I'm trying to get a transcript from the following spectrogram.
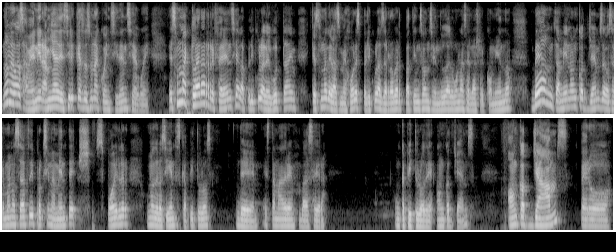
no me vas a venir a mí a decir que eso es una coincidencia, güey. Es una clara referencia a la película de Good Time, que es una de las mejores películas de Robert Pattinson, sin duda alguna se las recomiendo. Vean también Uncut Gems de los hermanos Safdie próximamente, spoiler, uno de los siguientes capítulos de esta madre va a ser un capítulo de Uncut Gems. Uncut Gems, pero,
